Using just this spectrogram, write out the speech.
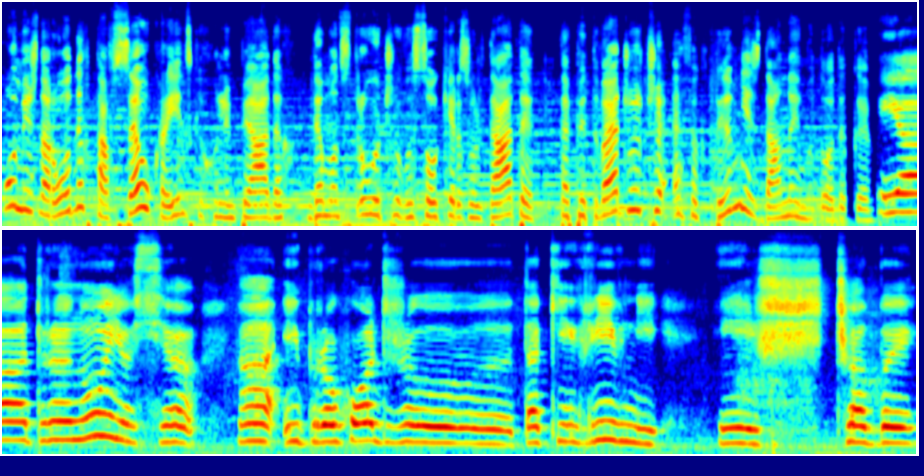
у міжнародних та всеукраїнських олімпіадах, демонструючи високі результати та підтверджуючи ефективність даної методики. Я тренуюся і проходжу такі рівні, і щоб е,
